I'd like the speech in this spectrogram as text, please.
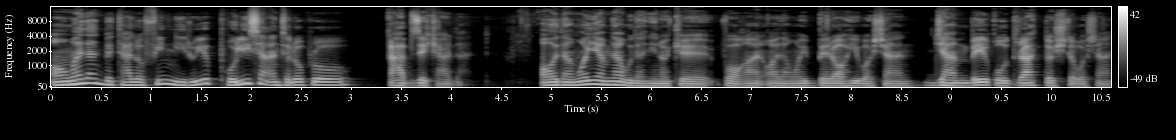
آمدن به تلافی نیروی پلیس انتلوپ رو قبضه کردن. آدمایی هم نبودن اینا که واقعا آدمای براهی باشن جنبه قدرت داشته باشن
